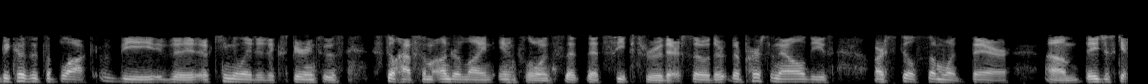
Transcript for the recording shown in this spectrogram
because it's a block, the the accumulated experiences still have some underlying influence that that seep through there. So their their personalities are still somewhat there. Um, they just get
